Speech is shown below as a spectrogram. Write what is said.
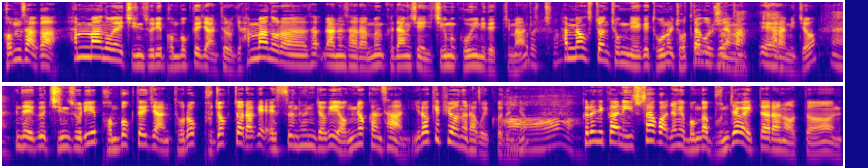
검사가 한만호의 진술이 번복되지 않도록 한만호라는 사람은 그 당시에 이제 지금은 고인이 됐지만 그렇죠. 한명수 전 총리에게 돈을 줬다고 주장한 예. 사람이죠. 예. 근데 그 진술이 번복되지 않도록 부적절하게 애쓴 흔적이 역력한 사안 이렇게 표현을 하고 있거든요. 아. 그러니까 이 수사 과정에 뭔가 문제가 있다라는 어떤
